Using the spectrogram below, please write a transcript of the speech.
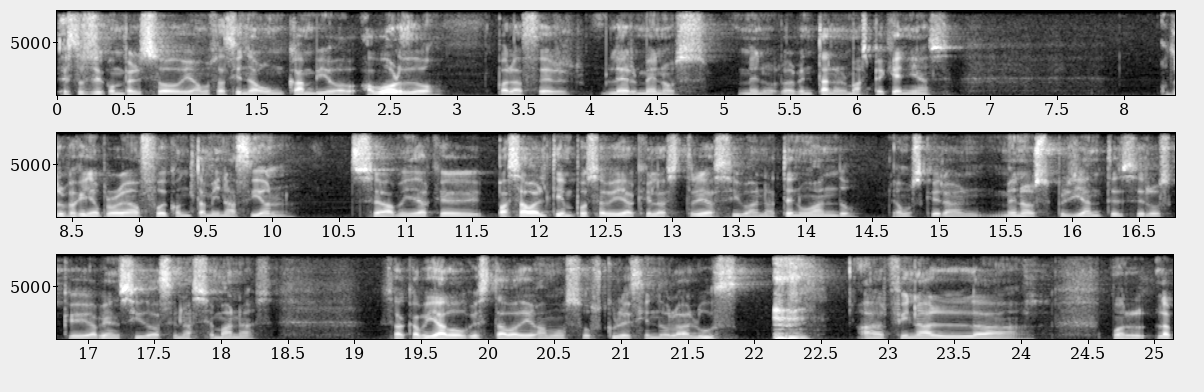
esto se compensó, digamos, haciendo algún cambio a bordo para hacer leer menos, menos las ventanas más pequeñas. Otro pequeño problema fue contaminación. O sea, a medida que pasaba el tiempo se veía que las estrellas se iban atenuando, digamos que eran menos brillantes de los que habían sido hace unas semanas. O sea, que había algo que estaba, digamos, oscureciendo la luz. Al final, la, bueno, la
